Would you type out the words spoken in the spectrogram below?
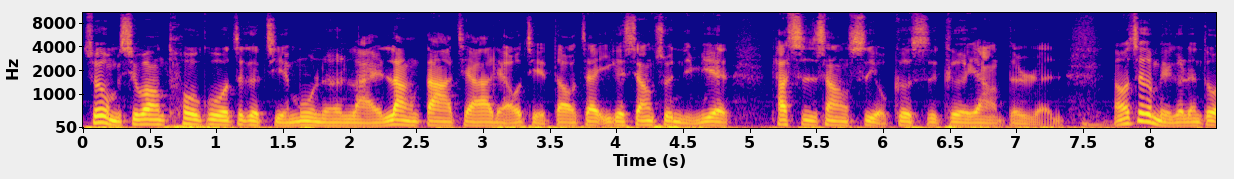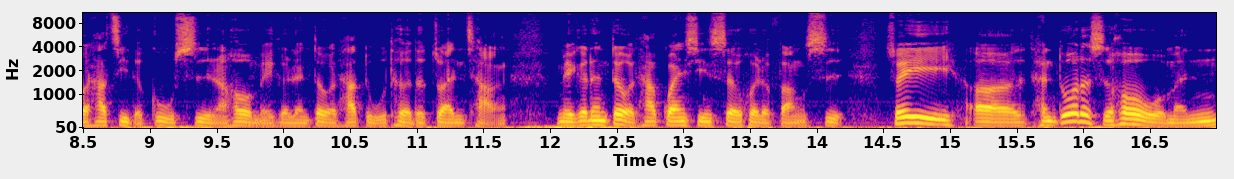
所以我们希望透过这个节目呢，来让大家了解到，在一个乡村里面，他事实上是有各式各样的人。然后这个每个人都有他自己的故事，然后每个人都有他独特的专长，每个人都有他关心社会的方式。所以，呃，很多的时候我们。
